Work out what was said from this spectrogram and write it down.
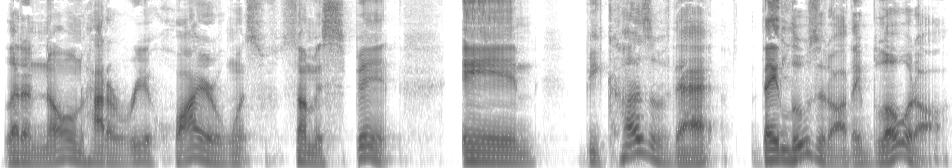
let alone how to reacquire once some is spent. And because of that, they lose it all, they blow it all,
